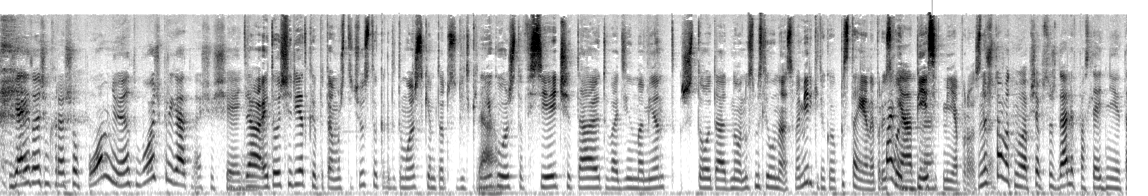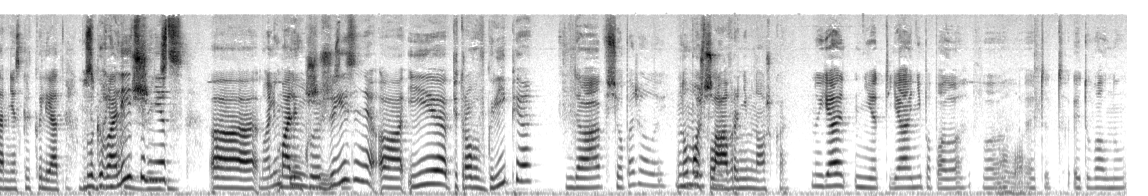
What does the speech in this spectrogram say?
Я это очень хорошо помню, и это было очень приятное ощущение. Да, это очень редкое, потому что чувство, когда ты можешь с кем-то обсудить книгу, да. что все читают в один момент что-то одно. Ну, в смысле, у нас в Америке такое постоянно происходит, Понятно. бесит меня просто. Ну, что вот мы вообще обсуждали в последние там несколько лет? Благоволительниц, маленькую, маленькую жизнь, жизнь э, и Петрова в гриппе. Да, все, пожалуй. Ну, ну может, Лавра немножко. Ну, я нет, я не попала в ну, этот, эту волну.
